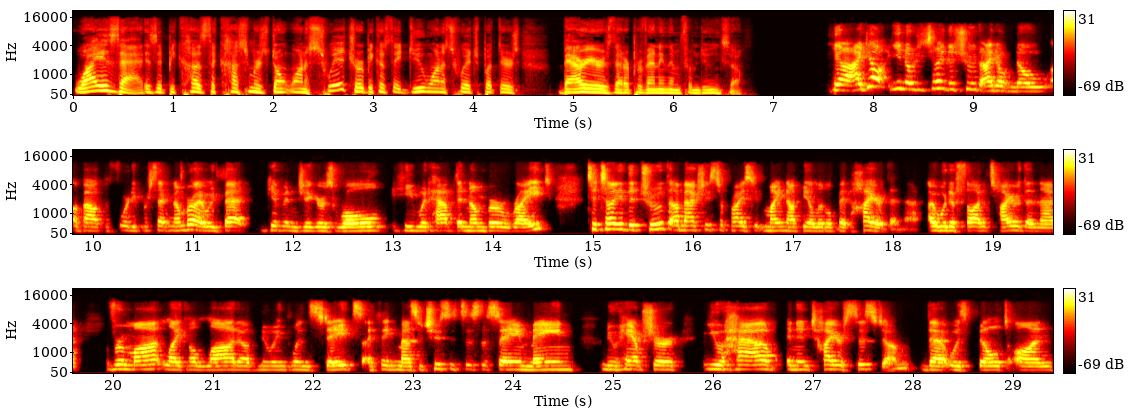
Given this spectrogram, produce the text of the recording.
why is that? Is it because the customers don't want to switch, or because they do want to switch, but there's barriers that are preventing them from doing so? Yeah, I don't, you know, to tell you the truth, I don't know about the 40% number. I would bet, given Jigar's role, he would have the number right. To tell you the truth, I'm actually surprised it might not be a little bit higher than that. I would have thought it's higher than that. Vermont, like a lot of New England states, I think Massachusetts is the same, Maine, New Hampshire, you have an entire system that was built on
